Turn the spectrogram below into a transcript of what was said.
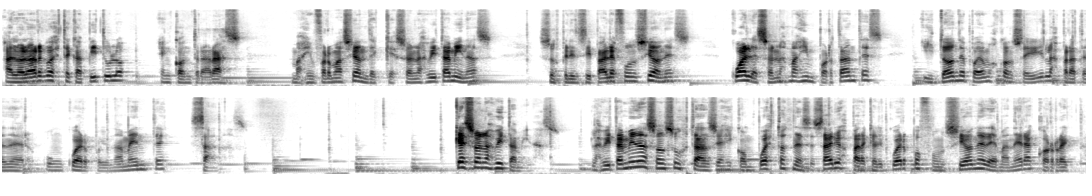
A lo largo de este capítulo encontrarás más información de qué son las vitaminas, sus principales funciones, cuáles son las más importantes y dónde podemos conseguirlas para tener un cuerpo y una mente sanas. ¿Qué son las vitaminas? Las vitaminas son sustancias y compuestos necesarios para que el cuerpo funcione de manera correcta.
